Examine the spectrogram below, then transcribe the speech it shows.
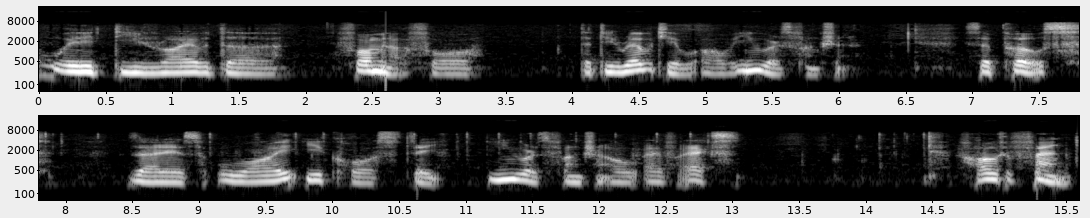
we derive the formula for the derivative of inverse function. Suppose that is y equals the inverse function of fx. How to find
